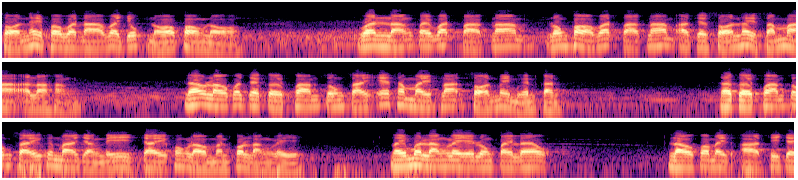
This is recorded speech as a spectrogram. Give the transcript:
สอนให้ภาวนาว่ายกหนอพองหนอ วันหลังไปวัดปากน้ำหลวงพ่อวัดปากน้ำอาจจะสอนให้สัมมาอรหัง แล้วเราก็จะเกิดความสงสัย เอ๊ะทำไมพระสอนไม่เหมือนกัน ถ้าเกิดความสงสัยขึ้นมาอย่างนี้ใจของเรามันก็ลังเล ในเมื่อลังเลลงไปแล้ว เราก็ไม่อาจที่จะ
